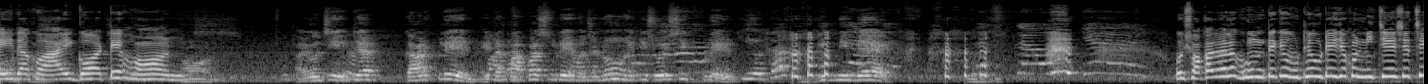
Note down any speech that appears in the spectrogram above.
এই দেখো I got a horn horn. আমি বলছি এটা কার প্লেন এটা পাপাস প্লেন বলছে no it is Aishik plane কি ওটা? গিভ মি ব্যাক ওই সকালবেলা ঘুম থেকে উঠে উঠেই যখন নিচে এসেছে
